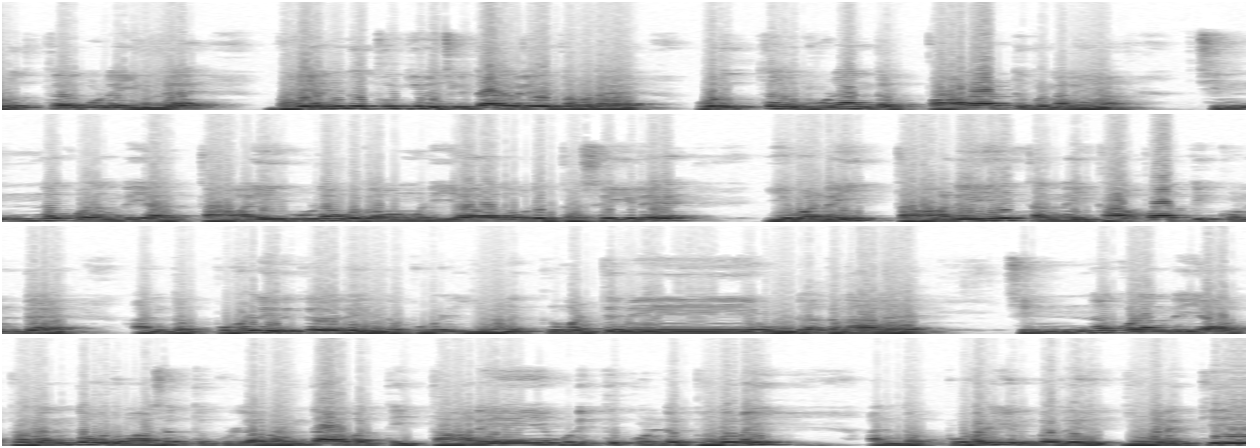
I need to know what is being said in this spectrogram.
ஒருத்தர் கூட இல்லை. பயந்து தூக்கி வச்சுக்கிட்டார்களே தவிர ஒருத்தர் கூட அந்த பாராட்டு பண்ணலையா சின்ன குழந்தையா தாய் கூட உதவ முடியாத ஒரு தசையிலே இவனை தானே தன்னை காப்பாற்றி கொண்ட அந்த புகழ் இருக்கிறது. இந்த புகழ் இவனுக்கு மட்டுமே உண்டு. அதனால சின்ன குழந்தையா பிறந்த ஒரு மாசத்துக்குள்ள வந்தாபத்தை தானே முடித்து கொண்ட பெருமை அந்த புகழ் என்பது இவனுக்கே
